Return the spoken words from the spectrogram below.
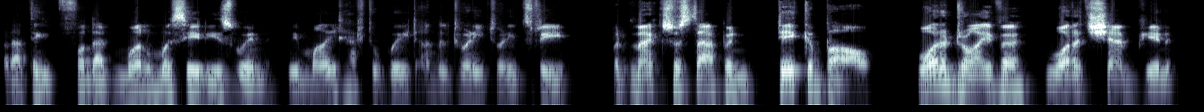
but I think for that one Mercedes win, we might have to wait until 2023 but Max Verstappen, take a bow. What a driver, what a champion,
